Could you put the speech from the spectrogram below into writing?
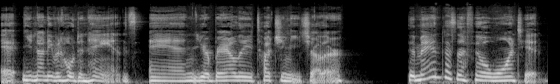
Eh, you're not even holding hands and you're barely touching each other. The man doesn't feel wanted,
